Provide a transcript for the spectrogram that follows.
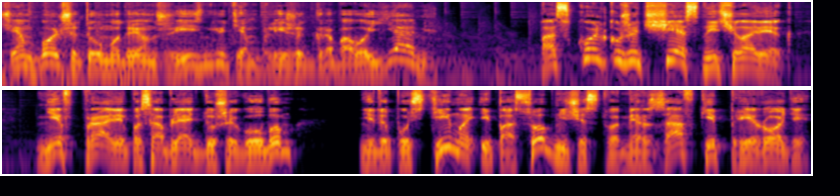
Чем больше ты умудрен жизнью, тем ближе к гробовой яме. Поскольку же честный человек не вправе пособлять душегубам, недопустимо и пособничество мерзавке природе.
